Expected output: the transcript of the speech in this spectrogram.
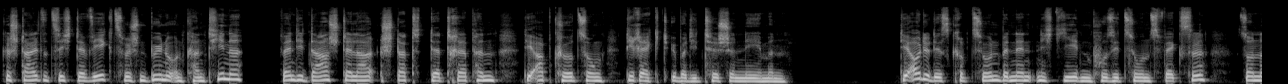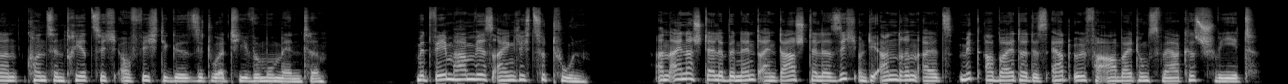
gestaltet sich der Weg zwischen Bühne und Kantine, wenn die Darsteller statt der Treppen die Abkürzung direkt über die Tische nehmen. Die Audiodeskription benennt nicht jeden Positionswechsel, sondern konzentriert sich auf wichtige situative Momente. Mit wem haben wir es eigentlich zu tun? An einer Stelle benennt ein Darsteller sich und die anderen als Mitarbeiter des Erdölverarbeitungswerkes Schwedt.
